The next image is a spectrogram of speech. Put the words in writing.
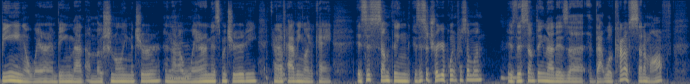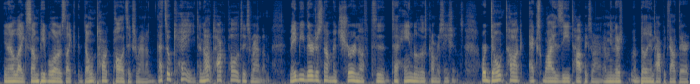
being aware and being that emotionally mature and that awareness maturity kind of having like okay is this something is this a trigger point for someone? Is this something that is uh that will kind of set them off? You know like some people are just like don't talk politics around them that's okay to not talk politics around them maybe they're just not mature enough to to handle those conversations. Or don't talk xyz topics around them i mean there's a billion topics out there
